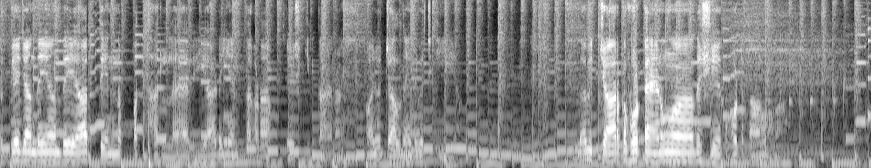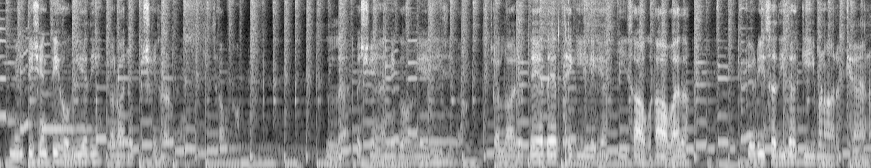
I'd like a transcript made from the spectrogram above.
ਅੱਗੇ ਜਾਂਦੇ ਜਾਂਦੇ ਆ ਤਿੰਨ ਪੱਥਰ ਲੈ ਵੀ ਆ ਤਗੜਾ ਪੇਸ਼ ਕੀਤਾ ਇਹਨਾਂ ਨੇ। ਆ ਜੋ ਚੱਲਦੇ ਇਹਦੇ ਵਿੱਚ ਕੀ ਆ। ਲੈ ਵੀ 4 ਕੁ ਫੁੱਟ ਐ ਨੂੰ ਆ ਤੇ 6 ਕੁ ਫੁੱਟ ਤਾਂ ਨੂੰ ਹੋਣਾ। ਮਿੰਤੀ ਸ਼ਿੰਤੀ ਹੋ ਗਈ ਇਹਦੀ, ਚਲੋ ਆ ਜੋ ਪਿੱਛੇ ਛੱਡਦੇ ਕੀ ਹਿਸਾਬ ਨਾਲ ਲੈ, ਪਿੱਛੇ ਹੈ ਨਹੀਂ ਕੋਈ ਇਹੀ ਸੀਗਾ। ਚਲ ਆ ਜੋ ਦੇਖਦੇ ਇੱਥੇ ਕੀ ਲਿਖਿਆ, ਕੀ ਹਿਸਾਬ ਕਿਤਾਬ ਆ ਇਹਦਾ। ਕਿਹੜੀ ਸਦੀ ਦਾ ਕੀ ਬਣਾ ਰੱਖਿਆ ਇਹਨਾਂ।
